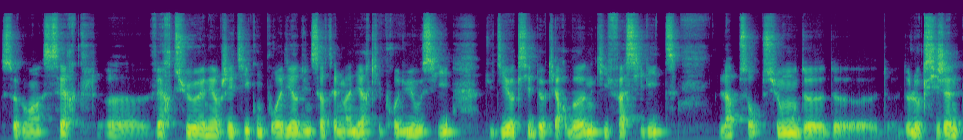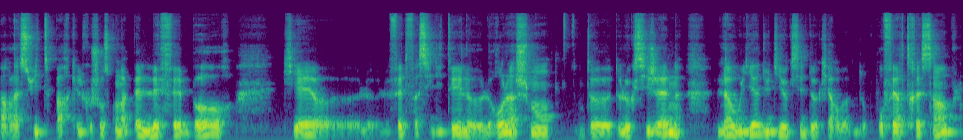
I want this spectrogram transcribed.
selon un cercle euh, vertueux énergétique, on pourrait dire d'une certaine manière, qui produit aussi du dioxyde de carbone, qui facilite l'absorption de, l'oxygène par la suite par quelque chose qu'on appelle l'effet Bohr, qui est euh, le, fait de faciliter le, relâchement de, l'oxygène là où il y a du dioxyde de carbone. Donc pour faire très simple,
